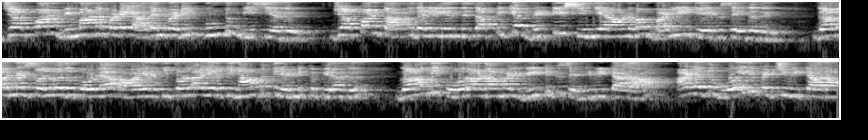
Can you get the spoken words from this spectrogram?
ஜப்பான் விமானப்படை அதன்படி குண்டும் வீசியது. ஜப்பான் தாக்குதலில் இருந்து தப்பிக்க பிரிட்டிஷ் இந்திய ராணுவம் வழியை தேர்வு செய்தது. கவர்னர் சொல்வது போல ஆயிரத்தி தொள்ளாயிரத்தி நாற்பத்தி ரெண்டுக்கு பிறகு காந்தி போராடாமல் வீட்டுக்கு சென்று விட்டாரா? அல்லது ஓய்வு பெற்று விட்டாரா?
